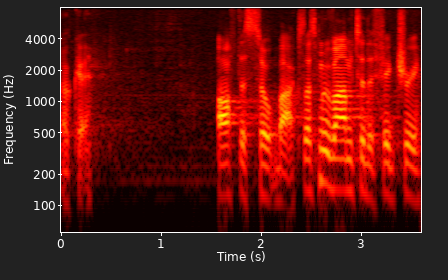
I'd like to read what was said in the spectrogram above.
Okay. Off the soapbox. Let's move on to the fig tree.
